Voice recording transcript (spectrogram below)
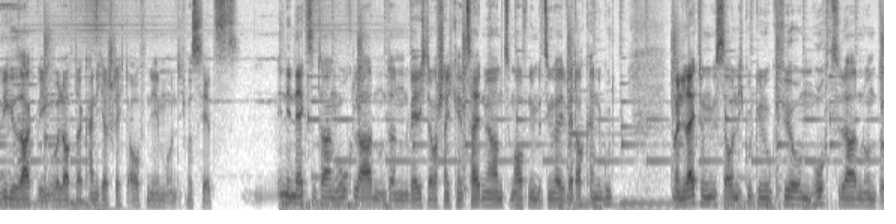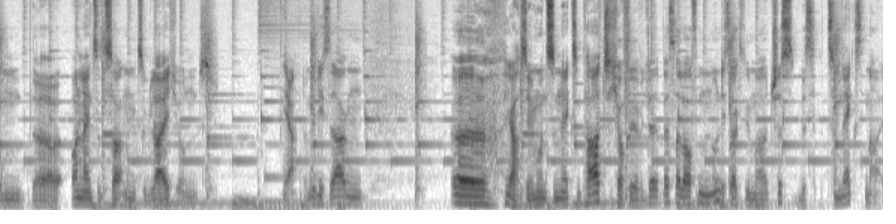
Wie gesagt, wegen Urlaub, da kann ich ja schlecht aufnehmen und ich muss jetzt in den nächsten Tagen hochladen und dann werde ich da wahrscheinlich keine Zeit mehr haben zum Aufnehmen, beziehungsweise ich werde auch keine gut... Meine Leitung ist da auch nicht gut genug für, um hochzuladen und um äh, online zu zocken zugleich und ja, dann würde ich sagen, äh, ja, sehen wir uns im nächsten Part. Ich hoffe, ihr wird besser laufen und ich sag's wie immer, tschüss, bis zum nächsten Mal.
